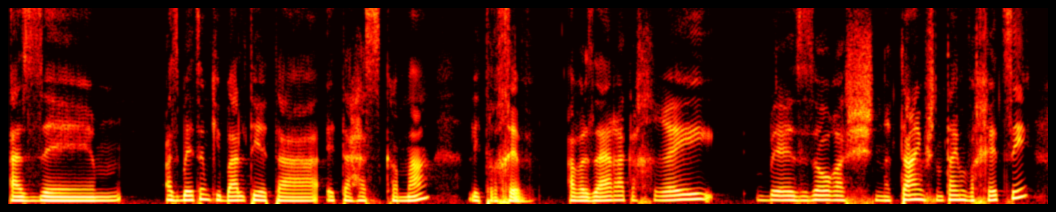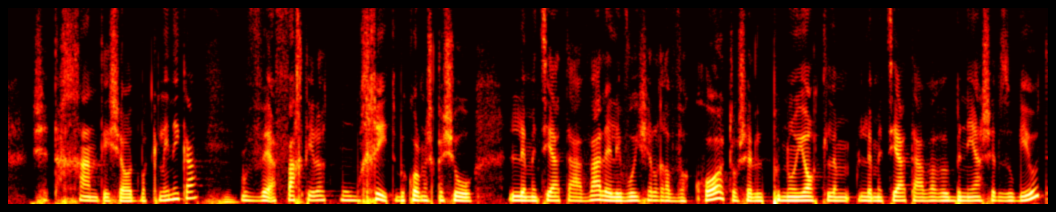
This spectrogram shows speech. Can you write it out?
אז, אה, אז בעצם קיבלתי את, ה, את ההסכמה להתרחב. אבל זה היה רק אחרי, באזור השנתיים, שנתיים וחצי, שטחנתי שעות בקליניקה, והפכתי להיות מומחית בכל מה שקשור למציאת אהבה, לליווי של רווקות או של פנויות למציאת אהבה ובנייה של זוגיות.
